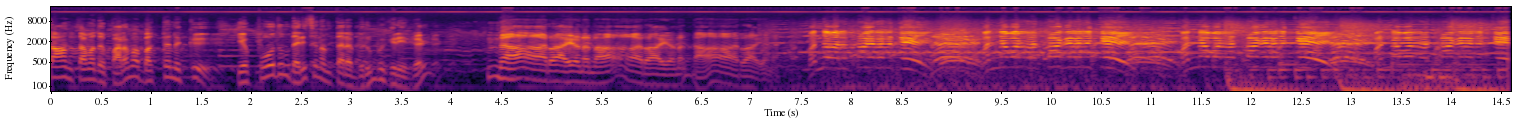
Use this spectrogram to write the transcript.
தாம் தமது பரம பக்தனுக்கு எப்போதும் தரிசனம் தர விரும்புகிறீர்கள்? நாராயண நாராயண நாராயண. மன்னவர் ரத்னாகரனுக்கு! மன்னவர் ரத்னாகரனுக்கு! மன்னவர் ரத்னாகரனுக்கு! மன்னவர் ரத்னாகரனுக்கு!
